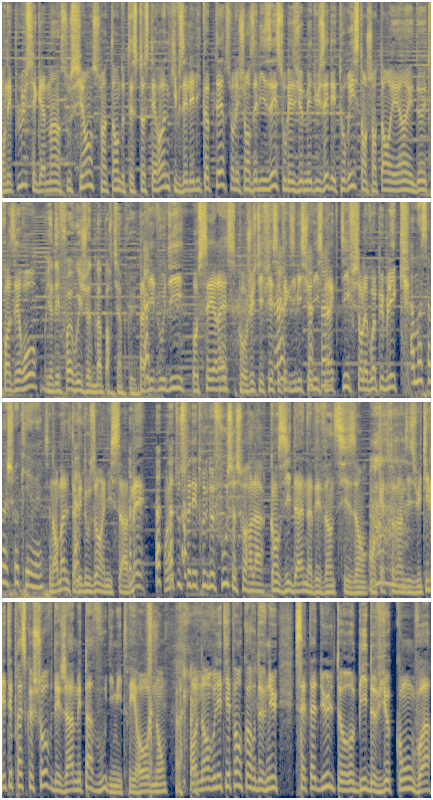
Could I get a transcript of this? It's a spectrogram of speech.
on n'est plus ces gamins insouciants, sointants de testostérone, qui faisaient l'hélicoptère sur les Champs-Élysées sous les yeux médusés des touristes en chantant et 1 et 2 et 3 0 Il y a des fois, oui, je ne m'appartiens plus. Aviez-vous dit au CRS pour justifier cet exhibitionnisme actif sur la voie publique? Ah, moi, ça m'a choqué, ouais. C'est normal, t'avais 12 ans, Anissa. Mais on a tous fait des trucs de fou ce soir-là, quand Zidane avait 26 ans, en 98. Il était presque chauve déjà, mais pas vous, Dimitri. Oh non. Oh non, vous n'étiez pas encore devenu cet adulte au hobby de vieux con, voire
